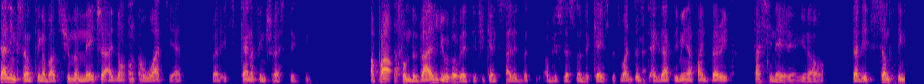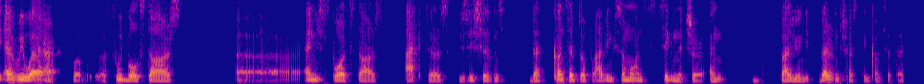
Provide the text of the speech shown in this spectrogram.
telling something about human nature. I don't know what yet, but it's kind of interesting apart from the value of it, if you can sell it, but obviously that's not the case. But what does it exactly mean? I find very fascinating, you know, that it's something everywhere. Uh, football stars, uh, any sports stars, actors, musicians, that concept of having someone's signature and valuing it. Very interesting concept, I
